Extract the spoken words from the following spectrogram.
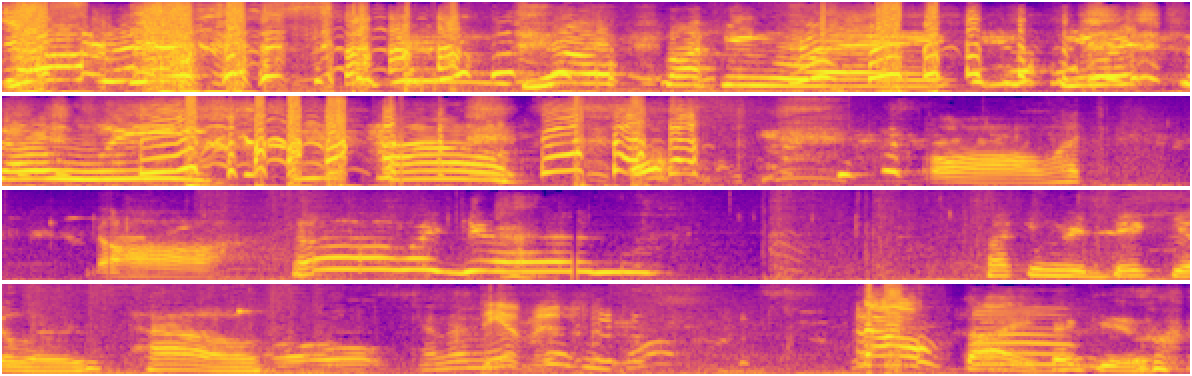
Yes! no fucking way. You are so weak. How? Oh, what? Oh, Oh my god. Fucking ridiculous. How? Oh, can I damn it! No! Die. Thank you.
